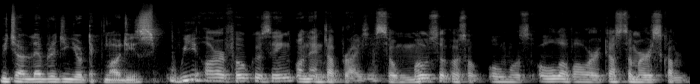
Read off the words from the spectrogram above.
which are leveraging your technologies? We are focusing on enterprises. So most of, so almost all of our customers come,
